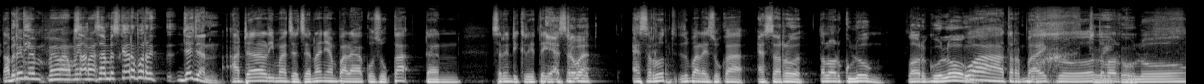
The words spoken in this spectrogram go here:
Tapi Berarti mem- memang- memang- sampai sekarang jajan? ada lima jajanan yang paling aku suka dan sering dikritik. Ya, es coba. serut. Es serut itu paling suka. Es serut, Telur gulung. telur gulung. Wah terbaik bro, telur gulung.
